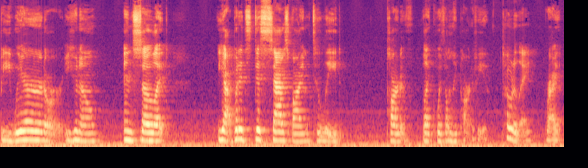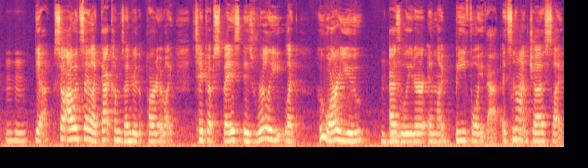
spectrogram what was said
be weird or you know. And so like yeah, but it's dissatisfying to lead part of like with only part of you, Totally. right? Mm-hmm. Yeah. So I would say like that comes under the part of like take up space is really like who are you as a leader and like be fully that. It's Uh-huh. not just like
